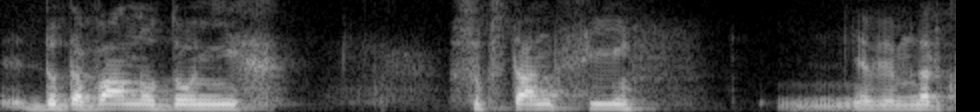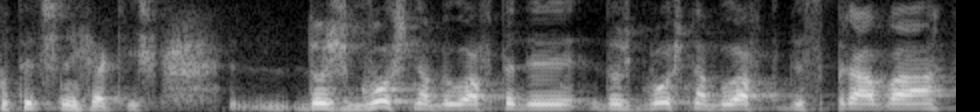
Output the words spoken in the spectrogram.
dodawano do nich substancji, nie wiem, narkotycznych jakichś. Dość głośna była wtedy, dość głośna była wtedy sprawa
